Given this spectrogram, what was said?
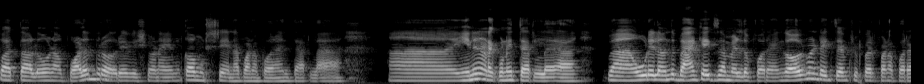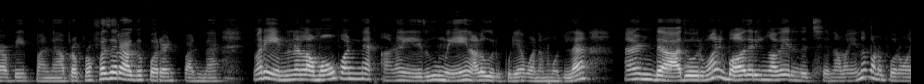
பார்த்தாலும் நான் புலம்புற ஒரே விஷயம் நான் எம்காம் முடிச்சுட்டு என்ன பண்ண போகிறேன்னு தெரில என்ன நடக்கும்னே தெரில. ஊடையில் வந்து பேங்க் எக்ஸாம் எழுத போகிறேன் கவர்மெண்ட் எக்ஸாம் ப்ரிப்பேர் பண்ண போகிறேன் அப்படின்னு பண்ணேன். அப்புறம் ப்ரொஃபஸர் ஆக போகிறேன்னு பண்ணேன். இது மாதிரி என்னெல்லாமோ பண்ணேன். ஆனால் எதுவுமே என்னால் உருப்படியாக பண்ண முடியல. அண்ட் அது ஒரு மாதிரி பாதரிங்காகவே இருந்துச்சு. நம்ம என்ன பண்ண போகிறோம்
